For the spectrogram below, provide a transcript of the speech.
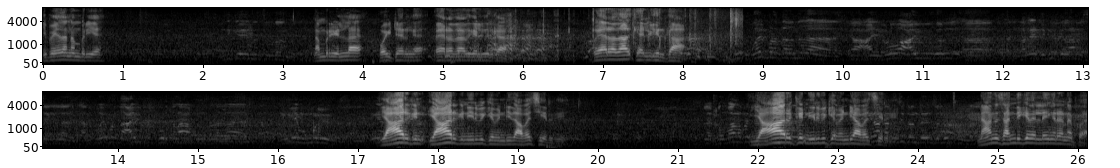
இப்போ எதை நம்புறிய நம்புறீ இல்லை போயிட்டே இருங்க. வேறு ஏதாவது கேள்வி இருக்கா? வேறு ஏதாவது கேள்வி இருக்கா? யாருக்கு யாருக்கு நிரூபிக்க வேண்டியது அவசியம் இருக்கு? யாருக்கு நிரூபிக்க வேண்டிய அவசியம் இருக்கு? நானும் சந்திக்கவே இல்லைங்கிறேன் இப்போ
